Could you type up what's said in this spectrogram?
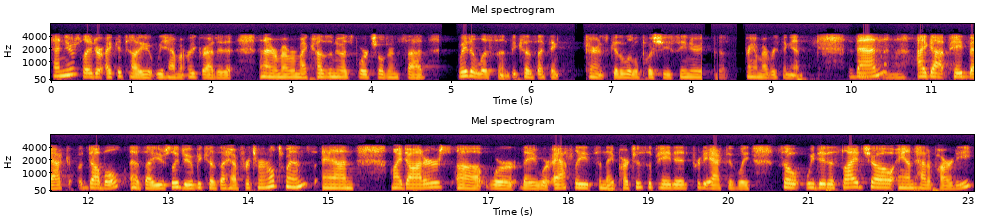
ten years later, I could tell you we haven't regretted it. And I remember my cousin who has four children said, "Way to listen," because I think parents get a little pushy senior cram everything in. Then Mhm. I got paid back double as I usually do because I have fraternal twins and my daughters uh were they were athletes and they participated pretty actively. So we did a slideshow and had a party.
